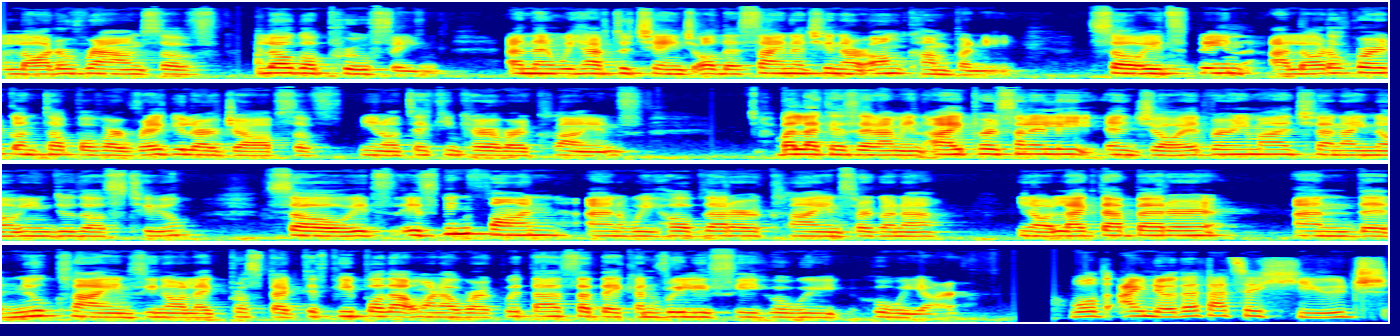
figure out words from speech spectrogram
a lot of rounds of logo proofing. And then we have to change all the signage in our own company. So it's been a lot of work on top of our regular jobs of, you know, taking care of our clients but like I said, I mean, I personally enjoy it very much, and I know Indu does too. So it's it's been fun, and we hope that our clients are gonna, you know, like that better, and the new clients, you know, like prospective people that want to work with us, that they can really see who we who we are. Well, I know that that's a huge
